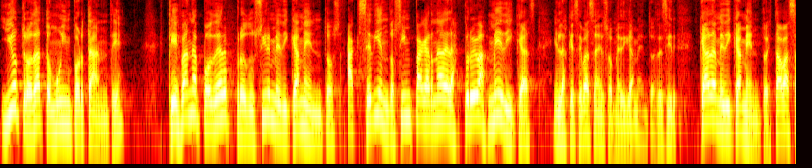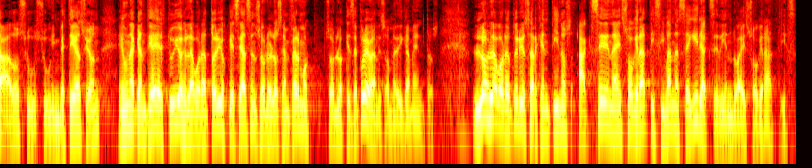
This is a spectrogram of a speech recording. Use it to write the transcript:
Y otro dato muy importante que van a poder producir medicamentos accediendo sin pagar nada a las pruebas médicas en las que se basan esos medicamentos. Es decir, cada medicamento está basado, su, su, investigación, en una cantidad de estudios de laboratorios que se hacen sobre los enfermos sobre los que se prueban esos medicamentos. Los laboratorios argentinos acceden a eso gratis y van a seguir accediendo a eso gratis.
